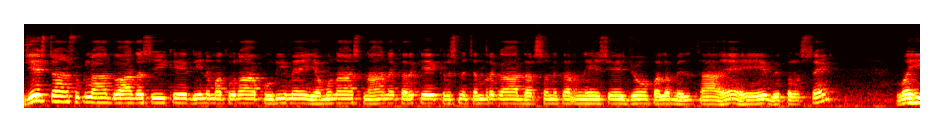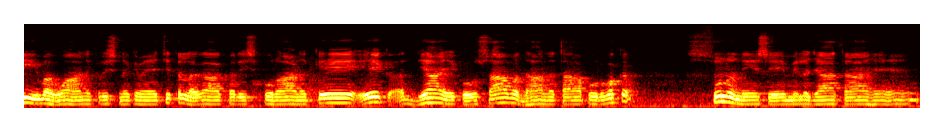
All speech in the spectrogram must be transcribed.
ज्येष्ठा शुक्ला द्वादशी के दिन मथुरा पुरी में यमुना स्नान करके कृष्णचंद्र का दर्शन करने से जो फल मिलता है, हे विप्र से, वही भगवान कृष्ण में चित लगाकर इस पुराण के एक अध्याय को सावधानता पूर्वक सुनने से मिल जाता है।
